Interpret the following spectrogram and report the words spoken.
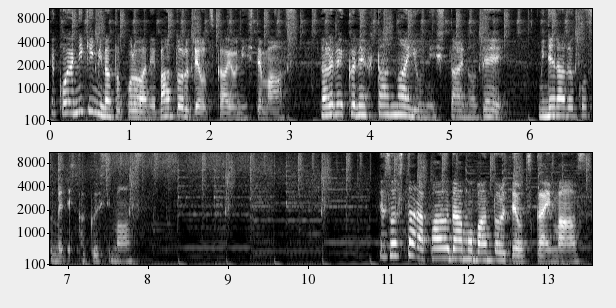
でこういうニキビのところはねバントルテを使うようにしてます。なるべくね負担ないようにしたいのでミネラルコスメで隠します。でそしたらパウダーもバントルテを使います。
